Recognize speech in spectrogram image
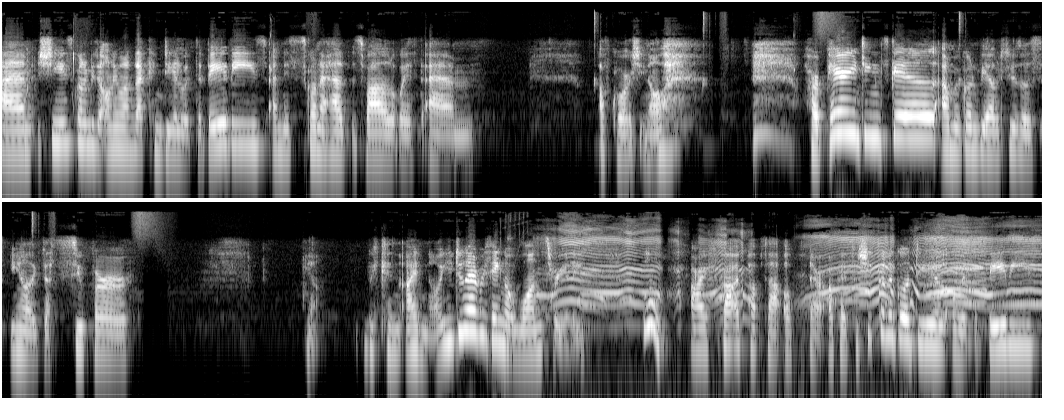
Um, she's going to be the only one that can deal with the babies, and this is going to help as well with, um, of course, you know, her parenting skill, and we're going to be able to do those, you know, like that super, yeah, we can, I don't know, you do everything at once, really. Ooh, I forgot I popped that up there. Okay, so she's going to go deal with the babies,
